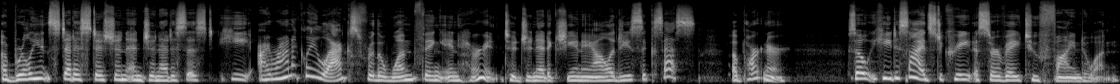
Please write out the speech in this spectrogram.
A brilliant statistician and geneticist, he ironically lacks for the one thing inherent to genetic genealogy's success a partner. So he decides to create a survey to find one.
